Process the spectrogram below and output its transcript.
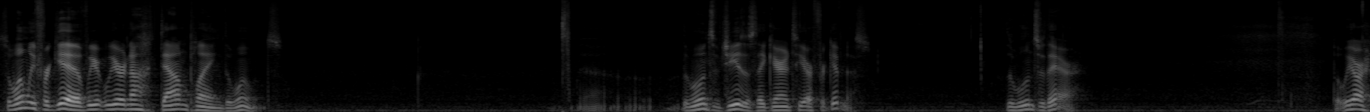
So when we forgive, we, we are not downplaying the wounds. Uh, the wounds of Jesus, they guarantee our forgiveness. The wounds are there. But we are,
